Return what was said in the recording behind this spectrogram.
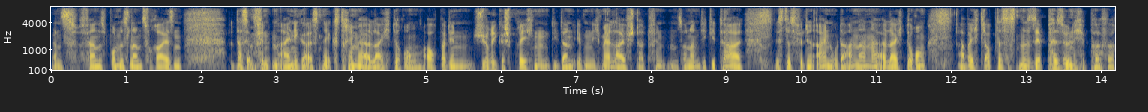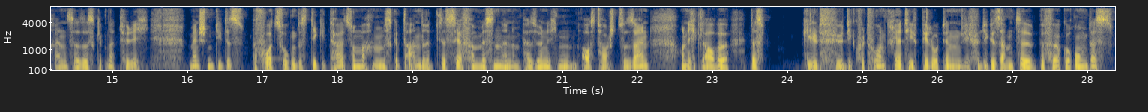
ganz fernes Bundesland zu reisen. Das empfinden einige als eine extreme Erleichterung. Auch bei den Jurygesprächen, die dann eben nicht mehr live stattfinden, sondern digital, ist das für den einen oder anderen eine Erleichterung. Aber ich glaube, das ist eine sehr persönliche Präferenz. Also es gibt natürlich Menschen, die das bevorzugen, das digital zu machen. Es gibt andere, die das sehr vermissen, in einem persönlichen Austausch zu sein. Und ich glaube, dass gilt für die Kultur- und Kreativpilotinnen wie für die gesamte Bevölkerung, dass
